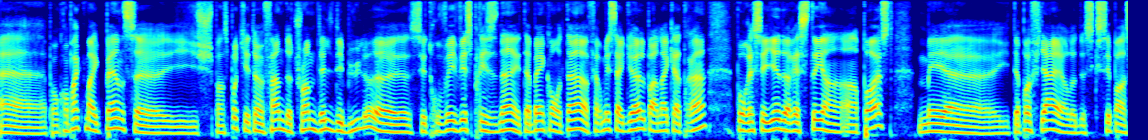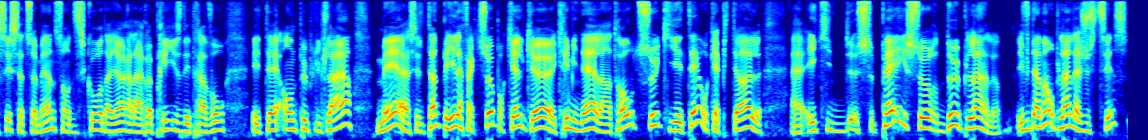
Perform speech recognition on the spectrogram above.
euh, on comprend que Mike Pence, euh, je pense pas qu'il est un fan de Trump dès le début. Euh, s'est trouvé vice-président, était bien content, a fermé sa gueule pendant quatre ans pour essayer de rester en, poste, mais il n'était pas fier de ce qui s'est passé cette semaine. Son discours, d'ailleurs, à la reprise des travaux était on ne peut plus clair. Mais c'est le temps de payer la facture pour quelques criminels, entre autres ceux qui étaient au Capitole et qui se sur deux plans. Évidemment, au plan de la justice,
